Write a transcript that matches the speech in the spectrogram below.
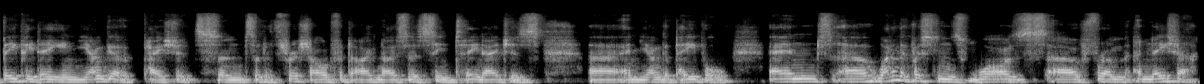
BPD in younger patients and sort of threshold for diagnosis in teenagers uh, and younger people. And uh, one of the questions was uh, from Anita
